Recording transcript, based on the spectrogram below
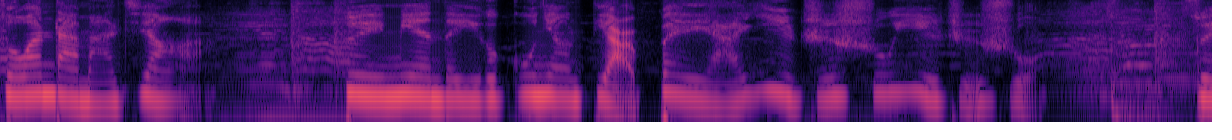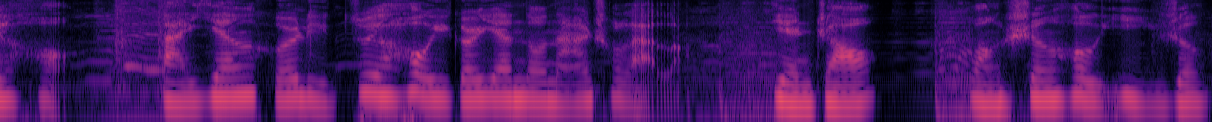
昨晚打麻将啊，对面的一个姑娘点儿背呀，一直输一直输，最后把烟盒里最后一根烟都拿出来了，点着，往身后一扔，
